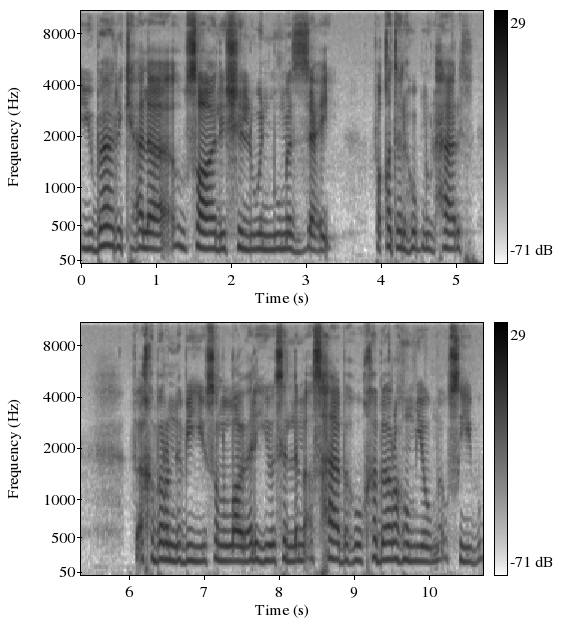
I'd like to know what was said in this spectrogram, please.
يبارك على أوصال شلو ممزع فقتله ابن الحارث. فأخبر النبي صلى الله عليه وسلم أصحابه خبرهم يوم أصيبوا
